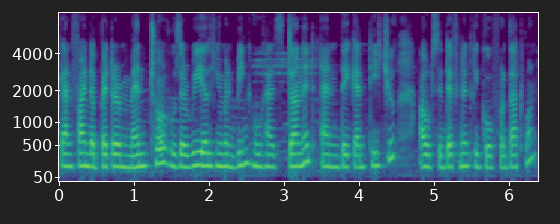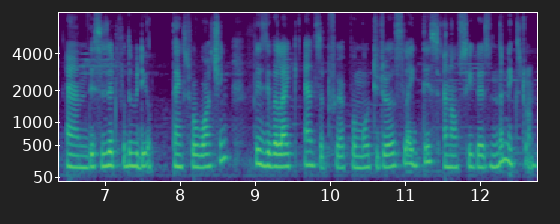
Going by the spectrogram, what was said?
can find a better mentor who's a real human being who has done it and they can teach you i would say definitely go for that one. And this is it for the video. Thanks for watching. Please leave a like and subscribe for more tutorials like this. And i'll see you guys in the next one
